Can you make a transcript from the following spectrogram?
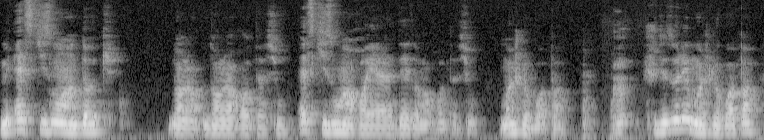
Mais est-ce qu'ils ont un Doc dans leur, dans leur rotation? Est-ce qu'ils ont un Royal Haddad dans leur rotation? Moi, je le vois pas. Hein Je suis désolé, moi, je le vois pas.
